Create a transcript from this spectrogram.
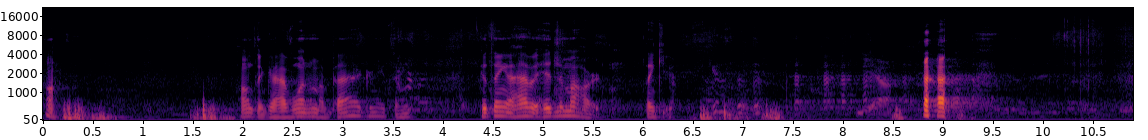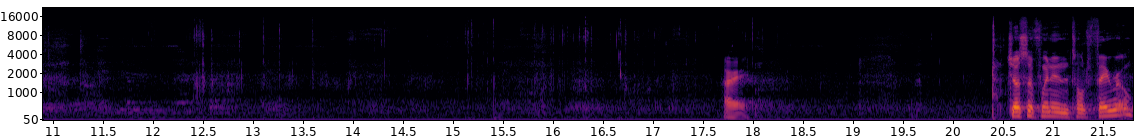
Huh. I don't think I have one in my bag or anything. Good thing I have it hidden in my heart. Thank you. All right. Joseph went in and told Pharaoh,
